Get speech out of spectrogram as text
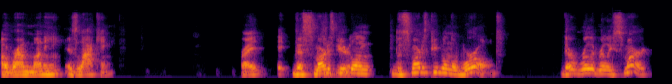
around money is lacking. Right? the smartest people in the smartest people in the world, they're really, really smart,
